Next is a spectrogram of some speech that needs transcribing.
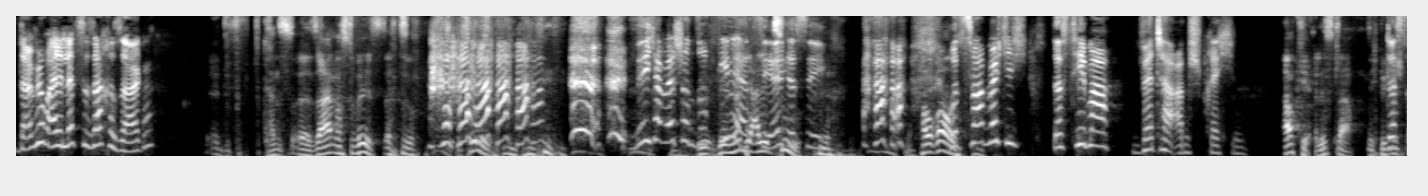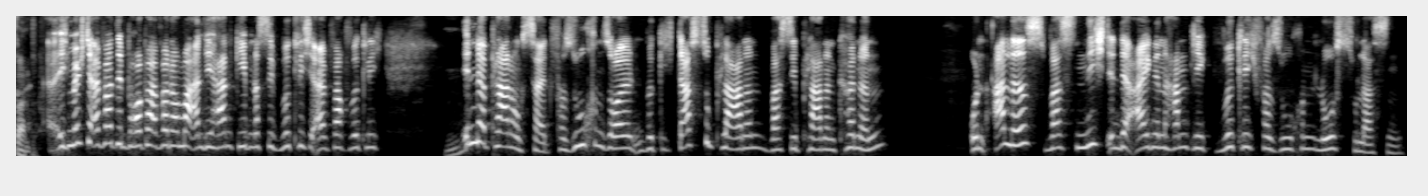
Darf ich noch eine letzte Sache sagen? Äh, du, du kannst äh, sagen, was du willst. Also, nee, ich habe ja schon so viel erzählt, deswegen. Hau raus. Und zwar möchte ich das Thema Wetter ansprechen. Okay, alles klar. Ich bin das, gespannt. Ich möchte einfach den Brautpaar einfach nochmal an die Hand geben, dass sie wirklich einfach wirklich hm? in der Planungszeit versuchen sollen, wirklich das zu planen, was sie planen können. Und alles, was nicht in der eigenen Hand liegt, wirklich versuchen loszulassen.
